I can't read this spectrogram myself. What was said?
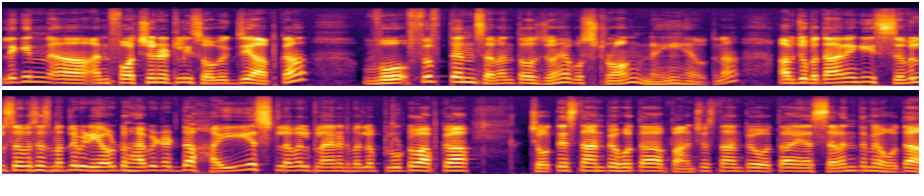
लेकिन अनफॉर्चुनेटली सौविक जी आपका वो फिफ्थ एंड सेवंथ हाउस जो है वो स्ट्रांग नहीं है उतना। अब जो बता रहे हैं कि सिविल सर्विसेज़ मतलब you have to have it at the highest level planet मतलब प्लूटो आपका चौथे स्थान पे होता पाँचवें स्थान पे होता या सेवंथ में होता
